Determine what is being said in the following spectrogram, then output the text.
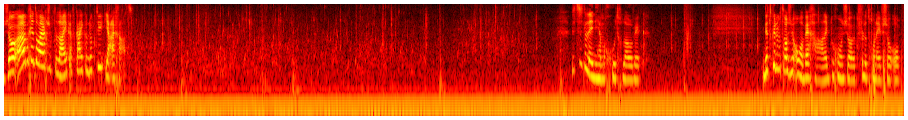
Zo. Uh, begint al ergens op te lijken. Even kijken, lukt hij? Ja, hij gaat. Is alleen niet helemaal goed, geloof ik. Dit kunnen we trouwens nu allemaal weghalen. Ik doe gewoon zo. Ik vul het gewoon even zo op.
